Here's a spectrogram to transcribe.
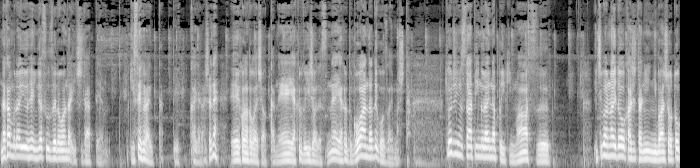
中村悠平2打数0安打1打点。犠牲フライ打ったって書いてありましたね。えー、こんなとこでしょうかね。ヤクルト以上ですね。ヤクルト5安打でございました。巨人スターティングラインナップいきます。1番ライト梶谷、2番ショート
